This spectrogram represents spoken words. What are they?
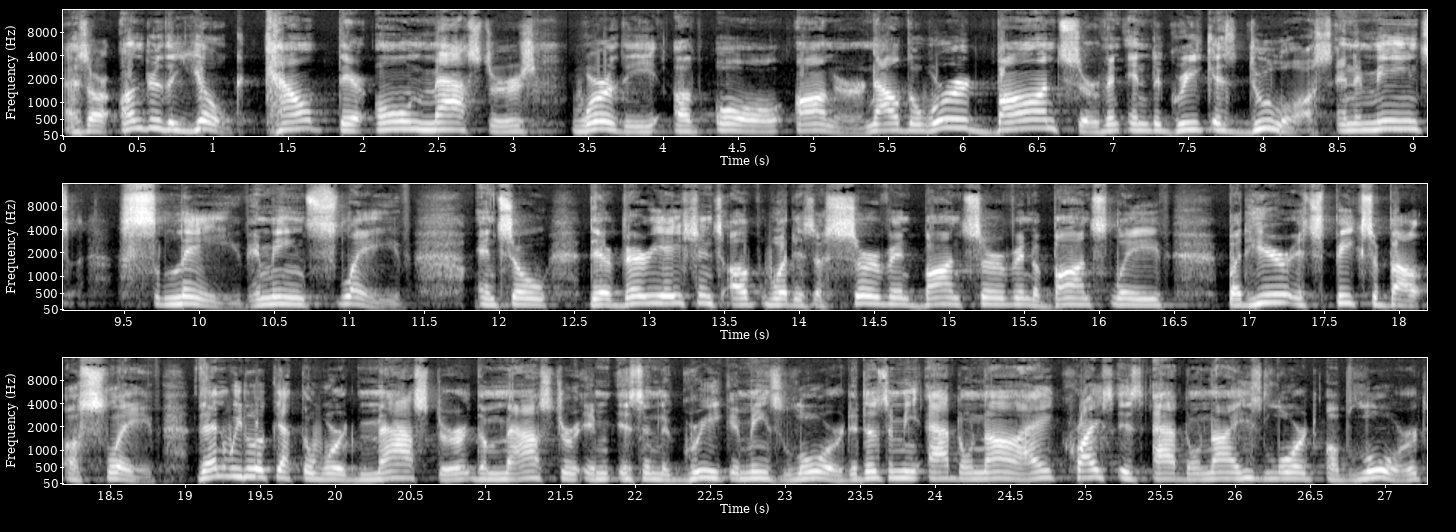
as are under the yoke count their own masters worthy of all honor. Now, the word bondservant in the Greek is doulos, and it means slave. It means slave. And so there are variations of what is a servant, bond servant, a bond slave, but here it speaks about a slave. Then we look at the word master. The master is in the Greek, it means Lord. It doesn't mean Adonai. Christ is Adonai, he's Lord of Lord,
